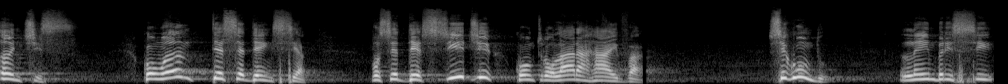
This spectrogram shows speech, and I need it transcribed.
Antes, com antecedência. Você decide controlar a raiva. Segundo, lembre-se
